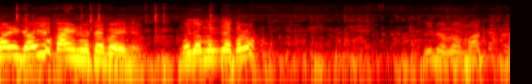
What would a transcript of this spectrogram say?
મારી જાવ છો કાંઈ ન થાય ભાઈ ને. મજા મજા કરો. બીજો લો માથે ને.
